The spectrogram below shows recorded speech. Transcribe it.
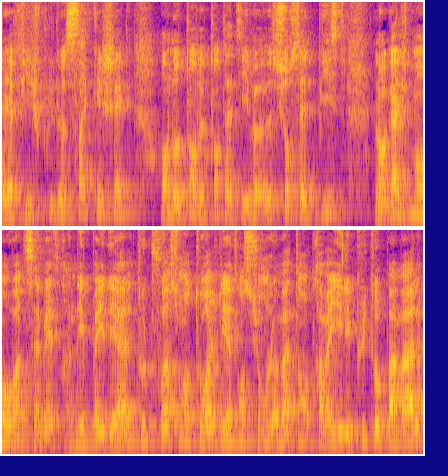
et affiche plus de 5 échecs en autant de tentatives euh, sur cette piste. L'engagement au 25 mètres n'est pas idéal. Toutefois, son entourage dit attention, le matin, le travail il est plutôt pas mal.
